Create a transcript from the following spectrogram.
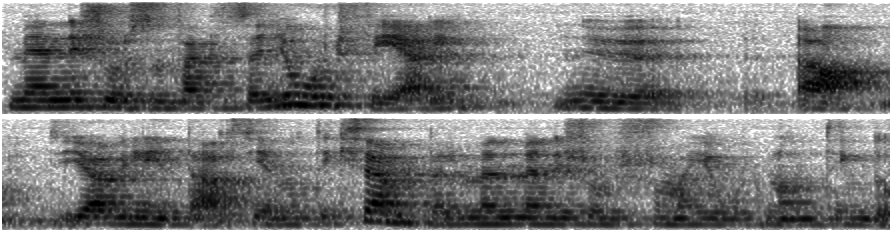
människor som faktiskt har gjort fel, nu, ja, jag vill inte alls ge något exempel, men människor som har gjort någonting då.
